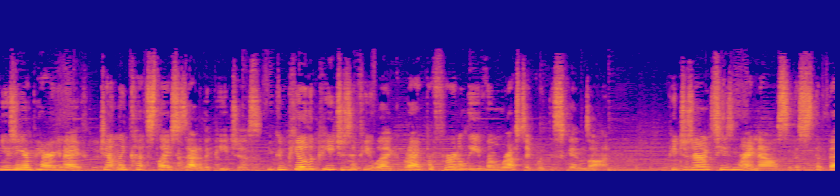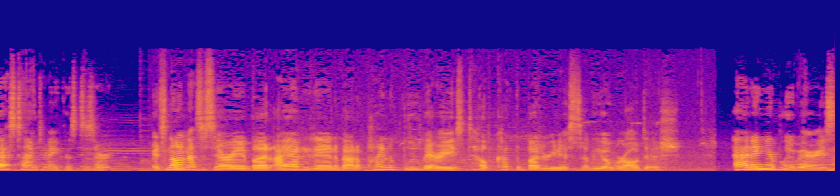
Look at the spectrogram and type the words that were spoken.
Using your paring knife, gently cut slices out of the peaches. You can peel the peaches if you like, but I prefer to leave them rustic with the skins on. Peaches are in season right now, so this is the best time to make this dessert. It's not necessary, but I added in about a pint of blueberries to help cut the butteriness of the overall dish. Add in your blueberries.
